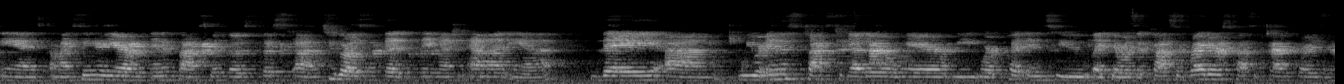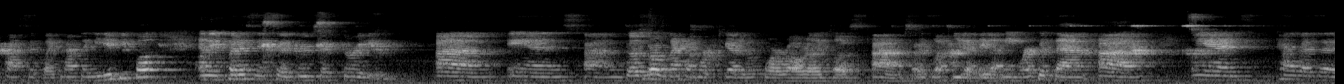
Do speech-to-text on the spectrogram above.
and my senior year I was in a class with those, those um, two girls that they mentioned, Emma and Anna they um, we were in this class together where we were put into like there was a class of writers, class of photographers, and class of like multimedia people, and they put us into groups of three. Um, and um, those girls and I had worked together before. We're all really close, um, so I was lucky that they let me work with them. Um, and kind of as a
